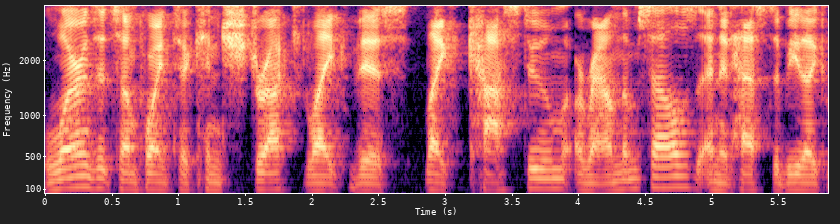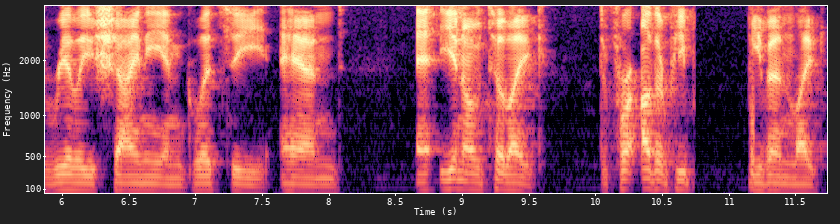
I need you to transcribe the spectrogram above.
learns at some point to construct like this like costume around themselves, and it has to be like really shiny and glitzy, and, and you know to like for other people even like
